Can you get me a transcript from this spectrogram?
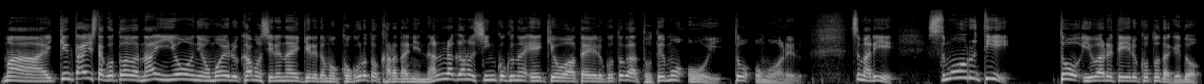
まあ一見大したことはないように思えるかもしれないけれども心と体に何らかの深刻な影響を与えることがとても多いと思われる。つまりスモール t と言われていることだけど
